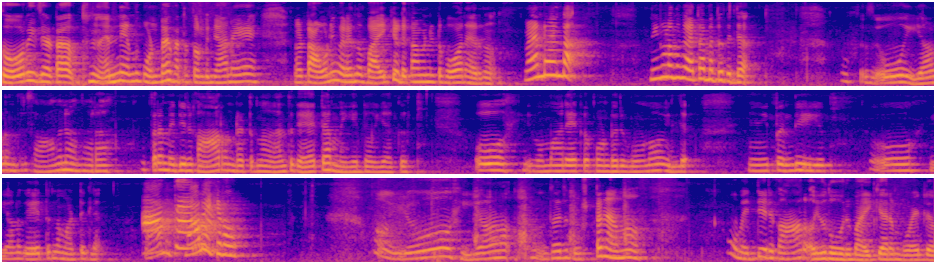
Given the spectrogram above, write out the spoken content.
സോറി ചേട്ടാ എന്നെ ഒന്ന് കൊണ്ടുപോയി പറ്റത്തുള്ളൂ. ഞാനേ ടൗണിൽ വരെ ഒന്ന് ബൈക്ക് എടുക്കാൻ വേണ്ടിയിട്ട് പോകാനായിരുന്നു. വേണ്ട വേണ്ട. നിങ്ങളൊന്നും കയറ്റാൻ പറ്റത്തില്ല. ഓ ഇയാൾ എന്തൊരു സാധനമാണെന്ന് പറ. ഇത്രയും വലിയൊരു കാറുണ്ട് കേട്ടെന്ന് അതിനകത്ത് കയറ്റാൻ വയ്യല്ലോ ഇയാൾക്ക്. ഓ ഇവന്മാരെയൊക്കെ കൊണ്ടൊരു ഗുണവും ഇല്ല. ഇനിയിപ്പോൾ എന്ത് ചെയ്യും? ഓ ഇയാൾ കയറ്റുന്ന മട്ടില്ല. ആ മാറിക്കടോ അയ്യോ ഇയാളോ എന്തൊരു ദുഷ്ടനാണോ ഓ വലിയൊരു കാർ. അയ്യോ ഇതോ ഒരു ബൈക്കാരൻ പോയല്ലോ.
